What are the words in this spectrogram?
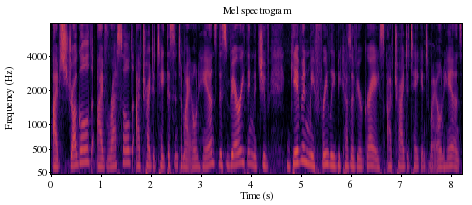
I've struggled, I've wrestled, I've tried to take this into my own hands. This very thing that you've given me freely because of your grace, I've tried to take into my own hands.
